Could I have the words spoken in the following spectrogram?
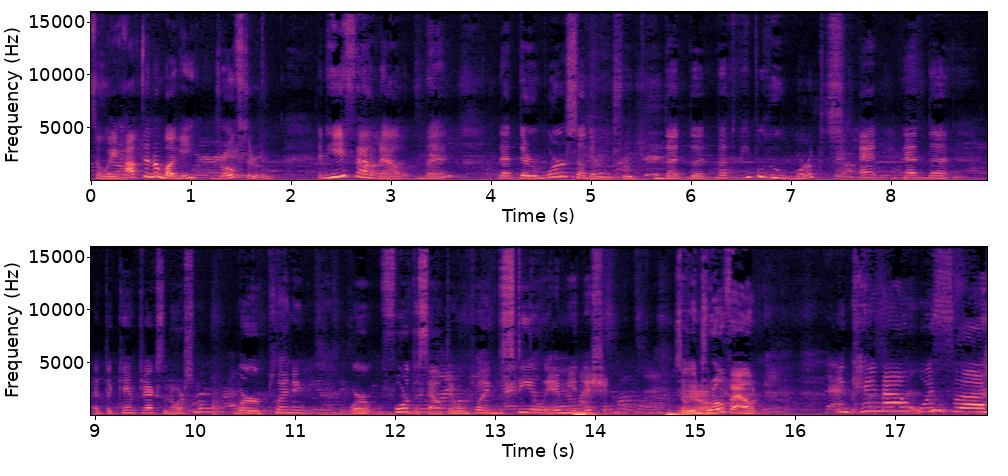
so he hopped in a buggy, drove through, and he found out that that there were Southern troops that the that the people who worked at at the at the Camp Jackson Arsenal were planning or for the South they were planning to steal ammunition. So Yeah. he drove out and came out with. Uh,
